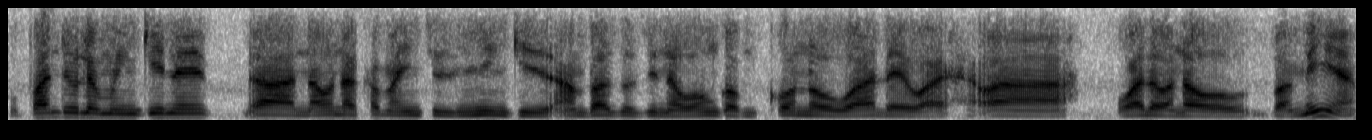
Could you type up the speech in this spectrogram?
upande ule mwingine, uh, naona kama nchi nyingi ambazo zinawaunga mkono wale wa, wa, wale wanaovamia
